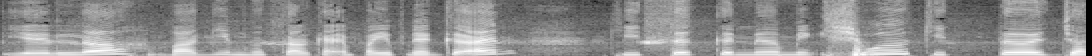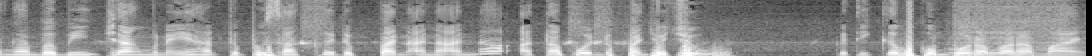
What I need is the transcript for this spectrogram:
ialah bagi mengekalkan empire perniagaan kita kena make sure kita jangan berbincang mengenai harta pusaka depan anak-anak ataupun depan cucu ketika berkumpul Oh. ramai-ramai.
